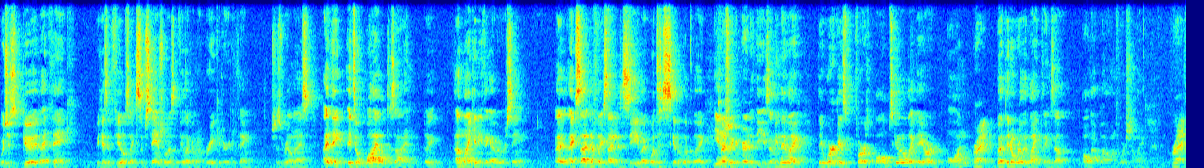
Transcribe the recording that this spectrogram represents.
which is good, I think, because it feels like substantial. It doesn't feel like I'm going to break it or anything, which is real nice. I think it's a wild design, like unlike anything I've ever seen. I, I excited, definitely excited to see like what this is gonna look like, yeah. especially compared to these. I mean, they like they work as far as bulbs go, like they are on, right? But they don't really light things up all that well, unfortunately. Right.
